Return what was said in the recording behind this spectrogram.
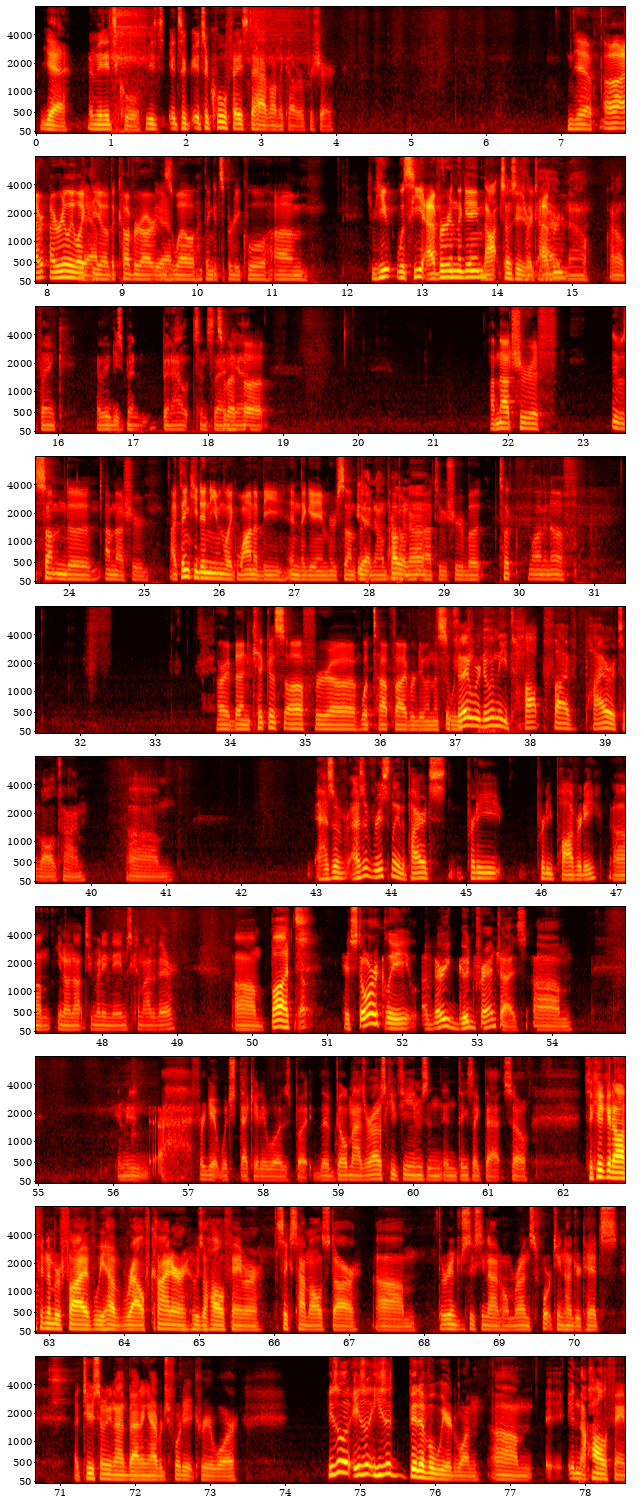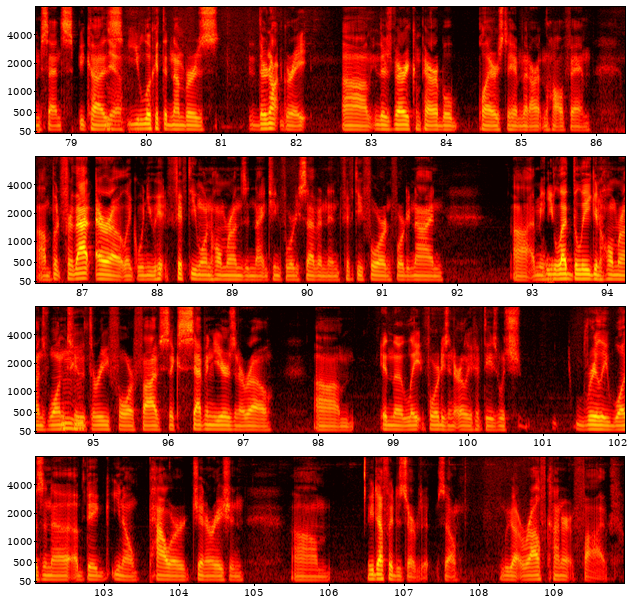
yeah, I mean, it's cool. He's it's a it's a cool face to have on the cover for sure. Yeah, uh, I I really like Yeah. the uh, the cover art as well. I think it's pretty cool. Um, he was he ever in the game? Not since he's Like, retired. ever? No, I don't think. I think he's been been out since then. That's what yeah. I thought. I'm not sure if it was something to. I'm not sure. I think he didn't even like want to be in the game or something. Yeah, no, probably not. I'm not too sure, but took long enough. All right, Ben, kick us off for uh, what top five we're doing this So week. today we're doing the top five pirates of all time. Um, as of as of recently, the pirates pretty pretty poverty. Um, you know, not too many names come out of there. Um, but Yep. Historically, a very good franchise. Um, I mean, I forget which decade it was, but the Bill Mazeroski teams and, and things like that. So to kick it off at number five, we have Ralph Kiner, who's a Hall of Famer, six-time All-Star, um, 369 home runs, 1,400 hits, a 279 batting average, 48 career WAR. He's a he's a, he's a bit of a weird one um, in the Hall of Fame sense because Yeah. you look at the numbers, they're not great. Um, there's very comparable players to him that aren't in the Hall of Fame. Um, but for that era, like when you hit 51 home runs in 1947 and 54 and 49, uh, I mean, he led the league in home runs one, two, three, four, five, six, seven years in a row um, in the late 40s and early 50s, which really wasn't a, a big, you know, power generation. Um, he definitely deserves it. So we got Ralph Kiner at five.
